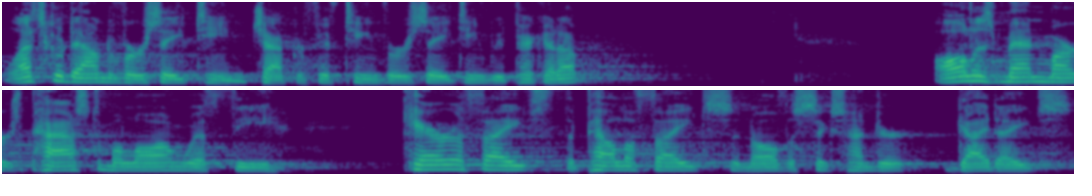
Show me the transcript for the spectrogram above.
let's go down to verse 18, chapter 15, verse 18. We pick it up. All his men marched past him along with the Kerethites, the Pelethites, and all the 600 Gadites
